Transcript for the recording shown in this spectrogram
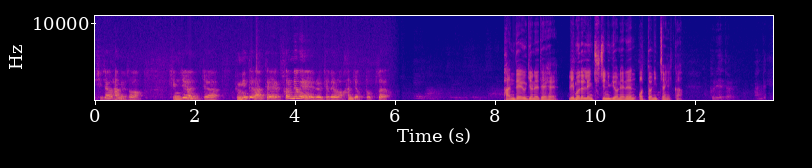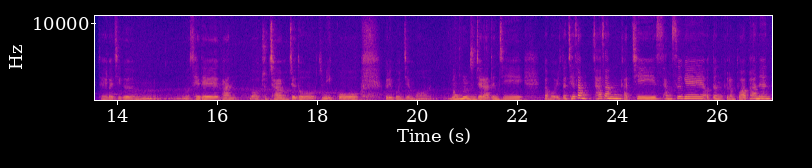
시작을 하면서 심지어 이제 주민들한테 설명회를 제대로 한 적도 없어요. 반대 의견에 대해 리모델링 추진위원회는 어떤 입장일까? 저희가 지금 뭐 세대 간뭐 주차 문제도 좀 있고 그리고 이제 뭐 농물 문제라든지 그러니까 뭐 일단 재산 자산 가치 상승에 어떤 그런 부합하는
